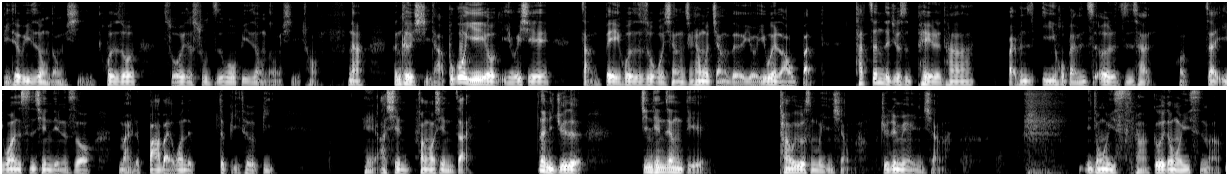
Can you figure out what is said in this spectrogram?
比特币这种东西，或者说所谓的数字货币这种东西，哈，那很可惜啦。不过也有有一些长辈，或者是说我像像我讲的，有一位老板，他真的就是配了他。百分之一或百分之二的资产，好，在一万四千点的时候买了八百万的的比特币，嘿，啊，现放到现在，那你觉得今天这样跌，它会有什么影响吗？绝对没有影响啊！你懂我意思吗？各位懂我意思吗？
